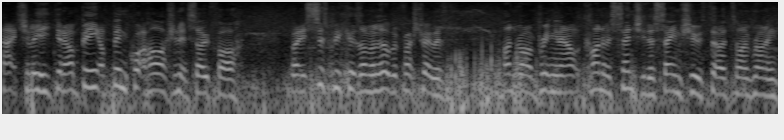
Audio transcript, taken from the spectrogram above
actually, you know, I've been, I've been quite harsh on it so far. But it's just because I'm a little bit frustrated with Under Armour bringing out kind of essentially the same shoe third time running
